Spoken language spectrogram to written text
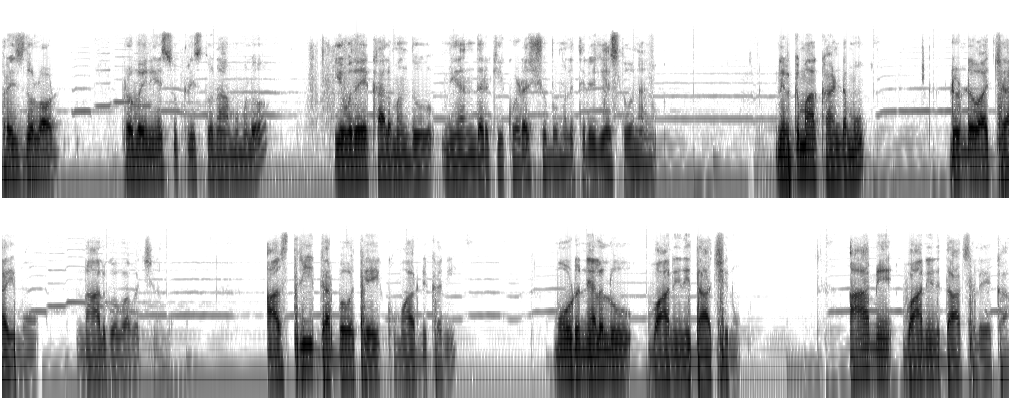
ప్రైజ్ ద లాడ్ ప్రభైన యేసుక్రీస్తు నామములో ఈ ఉదయకాలమందు మీ అందరికీ కూడా శుభములు తెలియజేస్తున్నాను నిర్గమాకాండము రెండవ అధ్యాయము నాలుగవ వచనము. ఆ స్త్రీ గర్భవతి అయి కుమారుని కని మూడు నెలలు వాణిని దాచెను. ఆమె వాణిని దాచలేక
